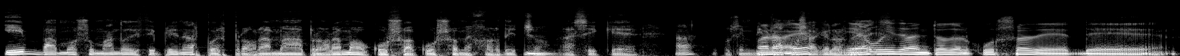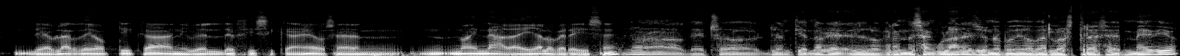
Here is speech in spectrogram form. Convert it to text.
y vamos sumando disciplinas pues programa a programa o curso a curso, mejor dicho. Mm. Así que ah, os invitamos a que los veáis. He oído en todo el curso de, de, hablar de óptica a nivel de física, ¿eh? o sea, no hay nada, ya lo veréis. ¿eh? No, no, de hecho yo entiendo que los grandes angulares yo no he podido ver los tres en medio.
